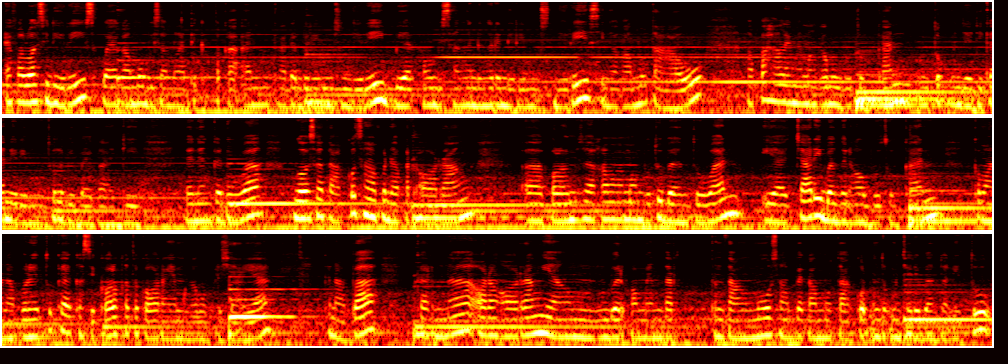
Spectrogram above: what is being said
evaluasi diri supaya kamu bisa melatih kepekaan terhadap dirimu sendiri biar kamu bisa ngedengerin dirimu sendiri sehingga kamu tahu apa hal yang memang kamu butuhkan untuk menjadikan dirimu itu lebih baik lagi. Dan yang kedua nggak usah takut sama pendapat orang uh, kalau misalnya kamu memang butuh bantuan ya cari bantuan yang kamu butuhkan. Ke mana pun itu kayak ke psikolog atau ke orang yang kamu percaya. Kenapa? Karena orang-orang yang berkomentar tentangmu sampai kamu takut untuk mencari bantuan itu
